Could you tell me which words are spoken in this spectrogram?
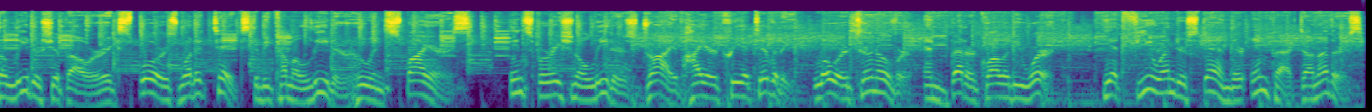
The Leadership Hour explores what it takes to become a leader who inspires. Inspirational leaders drive higher creativity, lower turnover, and better quality work. Yet few understand their impact on others.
